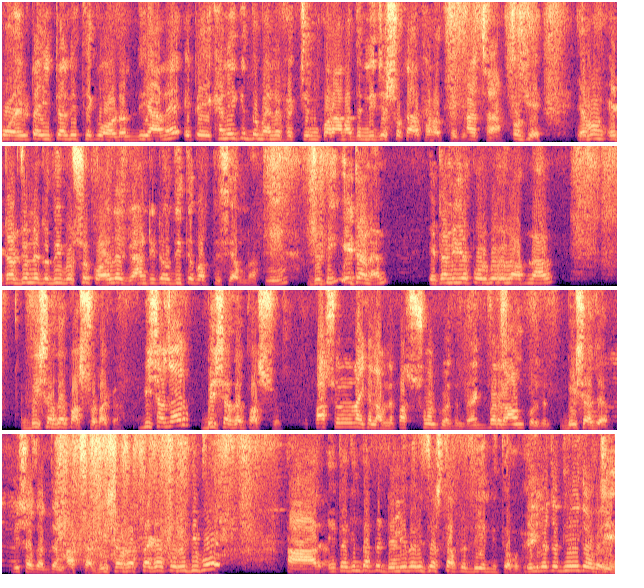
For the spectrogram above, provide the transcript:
কয়েলটা ইটালি থেকে অর্ডার দিয়ে আনে। এটা এখানেই কিন্তু ম্যানুফ্যাকচারিং করা আমাদের নিজস্ব কারখানা থেকে। আচ্ছা। ওকে এবং এটার জন্য এটা দুই বছর কয়েলের গ্যারান্টিটাও দিতে পারতেছি আমরা। যদি এটা নেন এটা নিয়ে পড়বে হলো আপনার বিশ হাজার পাঁচশো টাকা। বিশ হাজার? বিশ হাজার পাঁচশো। পাঁচশো রাখে লাভ নেই পাঁচশো করে দেন একবার রাউন্ড করে দেন। বিশ হাজার। বিশ হাজার দেন। আচ্ছা বিশ হাজার টাকা করে দিব। আর এটা কিন্তু আপনি ডেলিভারি চার্জটা আপনি দিয়ে নিতে হবে। ডেলিভারিটা দিয়ে দিতে হবে? জি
